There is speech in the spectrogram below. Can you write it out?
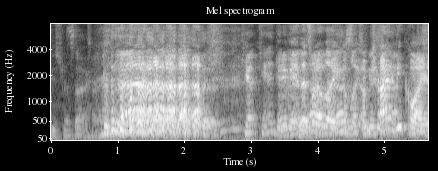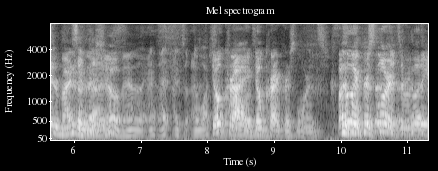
You got fuck, too stressed. Sorry. out, Sorry. can't can't. Hey, man, that's what I'm like. I'm like, I'm trying to be quiet just reminded me of that show, man. Like, I, I, I, I watched don't cry, don't time. cry, Chris Lawrence. By the way, Chris Lawrence, everybody.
